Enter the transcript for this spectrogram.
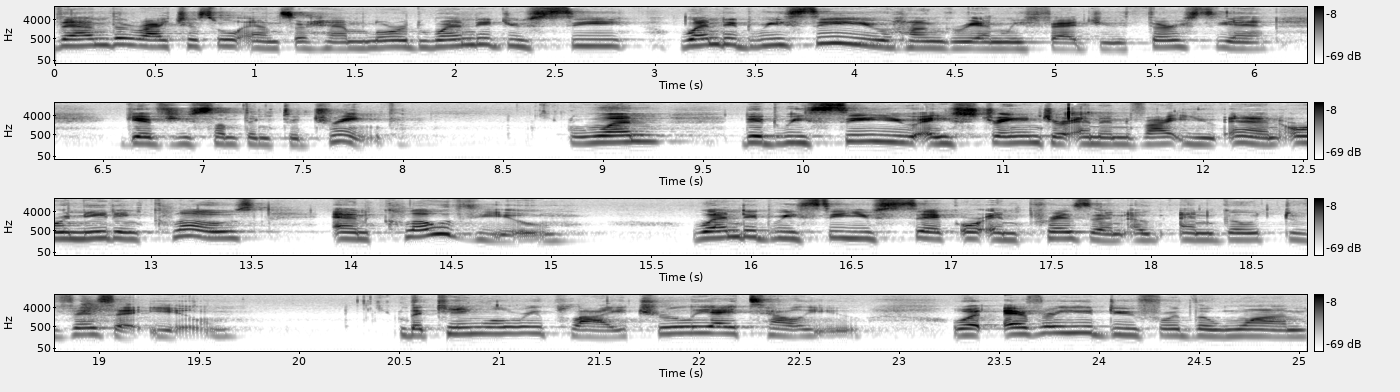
Then the righteous will answer him, Lord, when did you see when did we see you hungry and we fed you, thirsty and give you something to drink? When did we see you a stranger and invite you in, or needing clothes and clothe you? When did we see you sick or in prison and go to visit you? The king will reply, Truly I tell you, whatever you do for the one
